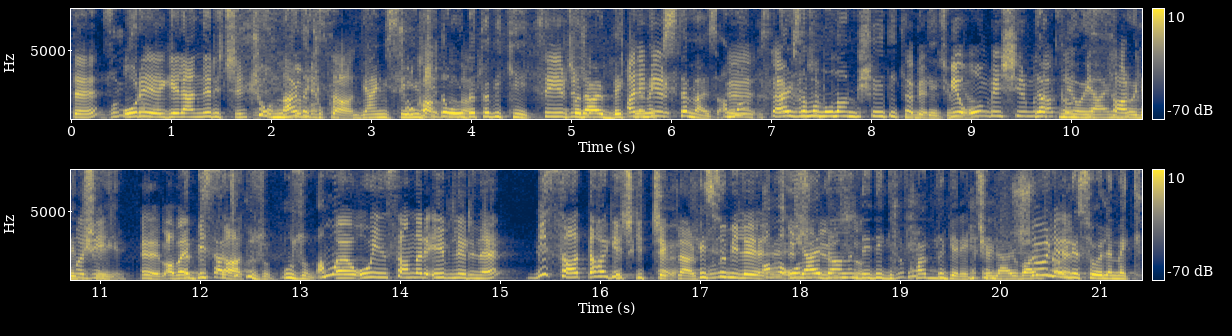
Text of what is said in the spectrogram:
de Uzun bir oraya zaman. gelenler için çok Onlar uzun da bir çok saat. haklı. Yani Çok seyirci de haklılar. orada tabii ki Seyirci bu kadar çok- beklemek Hani bir, istemez ama e, her zaman olan bir şey değil ki Tabii Mügeciğim bir ya. 15-20 dakikalık Yapmıyor bir yani sarkma böyle bir değil. şeyi. Evet ama Tabii bir, saat. çok uzun, uzun ama Ee, o insanlar evlerine bir saat daha geç gidecekler. Kesin. Bunu bile Ama o- Yelda'nın dediği gibi farklı gerekçeler var. Şöyle- öyle söylemek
